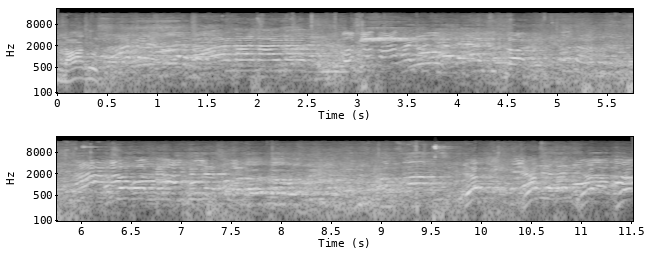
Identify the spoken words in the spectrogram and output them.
armen, Markus. Nej, nej, nej, nej. Gå så bare. Ej, det er rigtig flot. Og så rundt mellem de der skruer. Ja, ja, ja, ja, ja.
